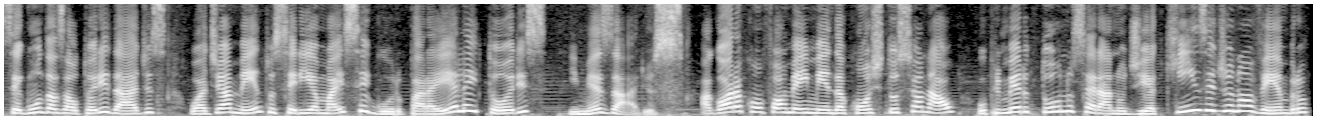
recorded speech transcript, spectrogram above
Segundo as autoridades, o adiamento seria mais seguro para eleitores e mesários. Agora, conforme a emenda constitucional, o primeiro turno será no dia 15 de novembro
